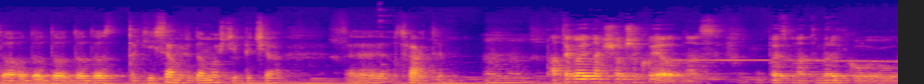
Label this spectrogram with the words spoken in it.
do, do, do, do, do takiej samoświadomości bycia e, otwartym. A tego jednak się oczekuje od nas, powiedzmy na tym rynku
